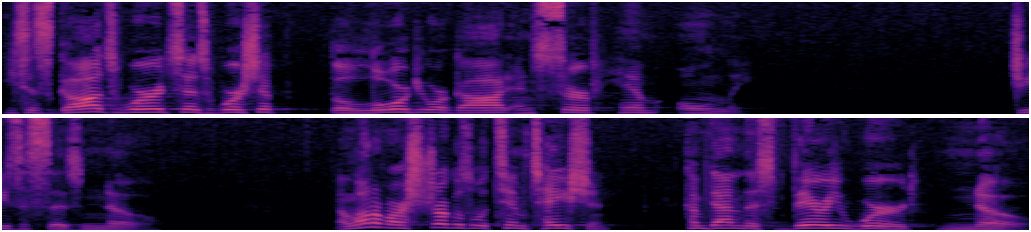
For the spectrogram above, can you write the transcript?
He says, God's word says, Worship the Lord your God and serve him only. Jesus says, No. And a lot of our struggles with temptation come down to this very word, no.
